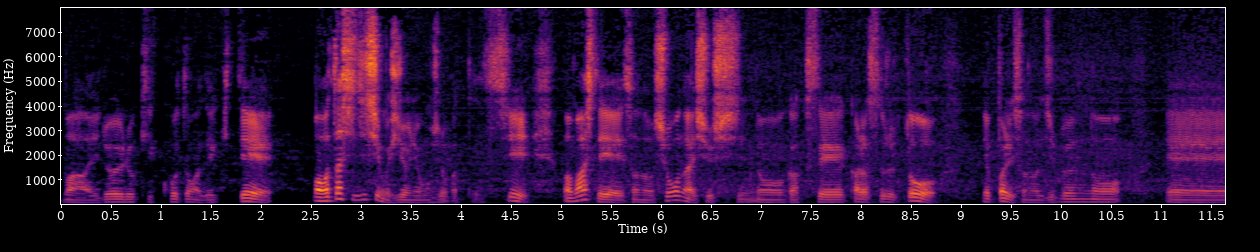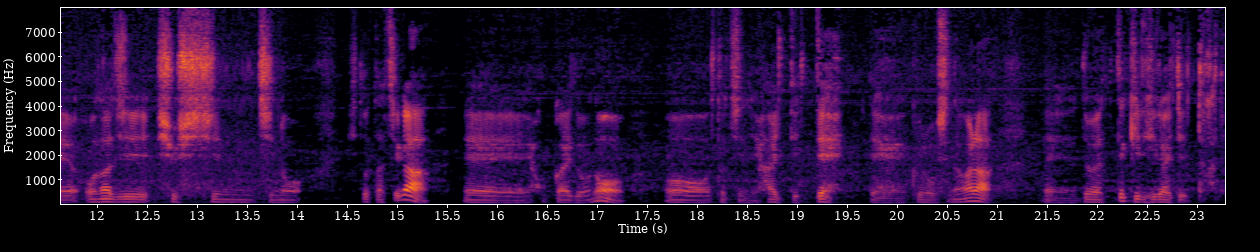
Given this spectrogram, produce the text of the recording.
まあ、いろいろ聞くことができて、まあ私自身も非常に面白かったですし、まあまして、その省内出身の学生からすると、やっぱりその自分の、えー、同じ出身地の人たちが、えー、北海道の土地に入っていって、で苦労しながら、えー、どうやって切り開いていったかと。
